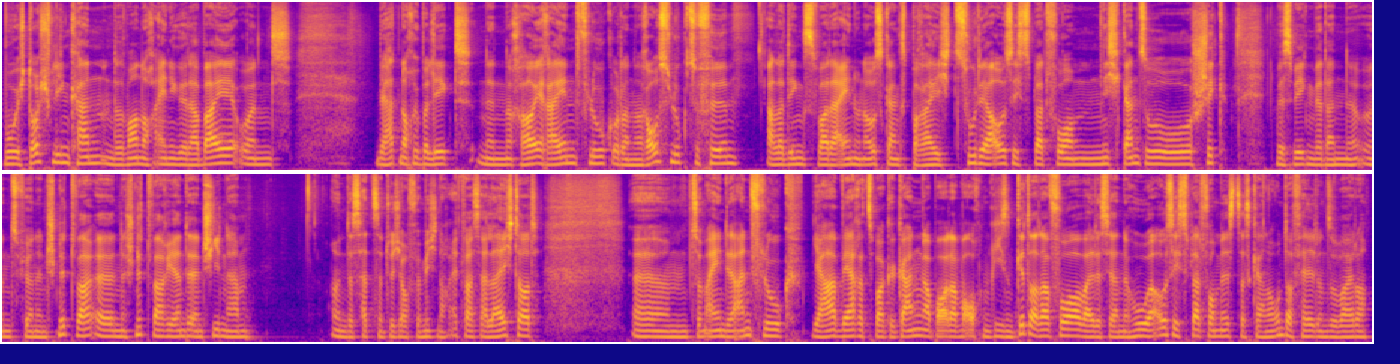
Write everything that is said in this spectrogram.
wo ich durchfliegen kann und da waren noch einige dabei und wir hatten auch überlegt, einen Reihenflug oder einen Rausflug zu filmen. Allerdings war der Ein- und Ausgangsbereich zu der Aussichtsplattform nicht ganz so schick, weswegen wir dann uns für einen Schnitt, äh, eine Schnittvariante entschieden haben. Und das hat es natürlich auch für mich noch etwas erleichtert. Ähm, zum einen der Anflug, ja, wäre zwar gegangen, aber da war auch ein riesen Gitter davor, weil das ja eine hohe Aussichtsplattform ist, das gerne runterfällt und so weiter.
